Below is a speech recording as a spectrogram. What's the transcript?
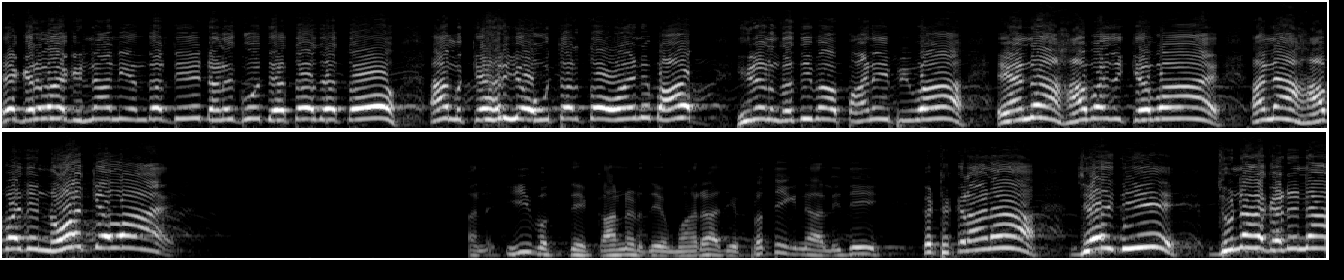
એ ગરવા ગિરનારની અંદરથી ડણકું દેતો દેતો આમ કેહરીઓ ઉતરતો હોય ને બાપ હિરણ નદીમાં પાણી પીવા એના હાવજ કહેવાય અને હાવજ નો કહેવાય. અને એ વખતે કાનડદેવ મહારાજે પ્રતિજ્ઞા લીધી કે ઠકરાણા જે દી જુનાગઢના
